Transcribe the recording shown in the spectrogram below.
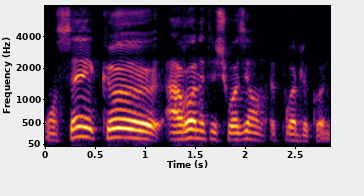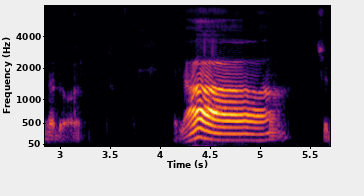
On sait que Aaron était choisi pour être le Kohen Gadol. Et là, mais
